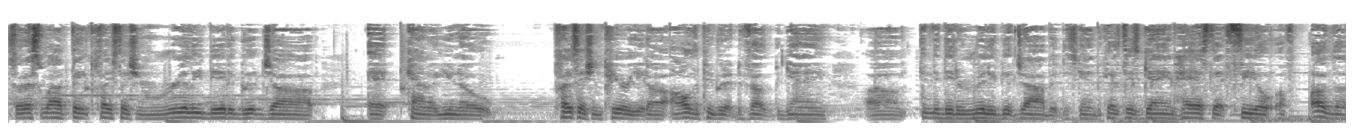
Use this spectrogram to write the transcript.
So that's why I think PlayStation really did a good job at kind of, you know, PlayStation period. Uh, all the people that developed the game, um, I think they did a really good job at this game because this game has that feel of other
